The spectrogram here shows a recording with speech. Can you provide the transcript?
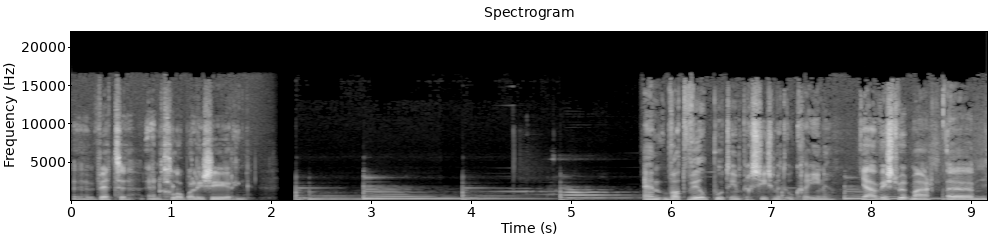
uh, wetten en globalisering. En wat wil Poetin precies met Oekraïne? Ja, wisten we het maar. Uh,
